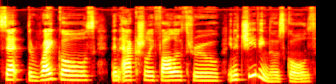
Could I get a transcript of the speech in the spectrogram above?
set the right goals, then actually follow through in achieving those goals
